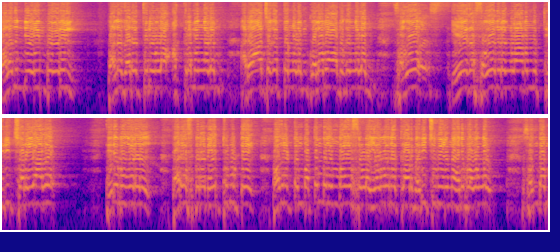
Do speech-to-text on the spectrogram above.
പലതിന്റെയും പേരിൽ പലതരത്തിലുള്ള അക്രമങ്ങളും അരാജകത്വങ്ങളും കൊലപാതകങ്ങളും സഹോ ഏക സഹോദരങ്ങളാണെന്ന് തിരിച്ചറിയാതെ തെരുവുകളിൽ പരസ്പരം ഏറ്റുമുട്ടി പതിനെട്ടും പത്തൊമ്പതും വയസ്സുള്ള യൗവനക്കാർ മരിച്ചു വീഴുന്ന അനുഭവങ്ങൾ സ്വന്തം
